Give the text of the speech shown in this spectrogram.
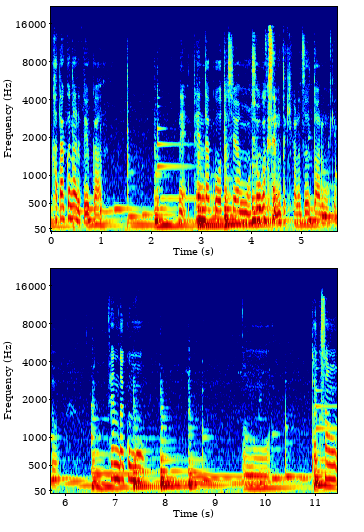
硬くなるというかねペンダコ私はもう小学生の時からずっとあるんだけどペンダコもあのたくさん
